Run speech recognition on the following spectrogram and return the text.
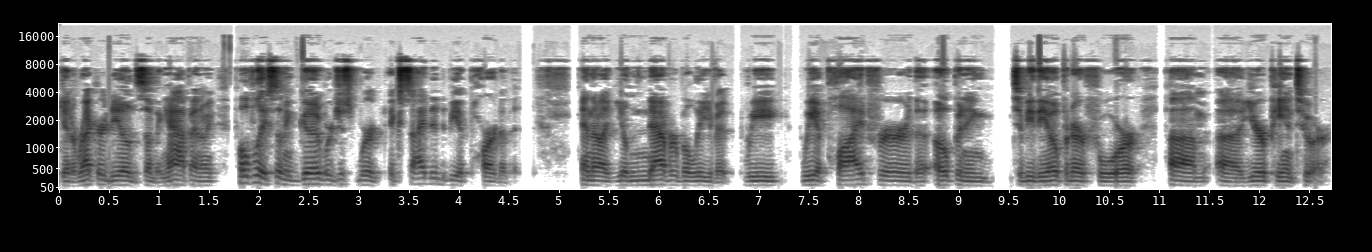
get a record deal? Did something happen? I mean, hopefully something good. We're just we're excited to be a part of it." And they're like, "You'll never believe it. We we applied for the opening to be the opener for um, a European tour,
